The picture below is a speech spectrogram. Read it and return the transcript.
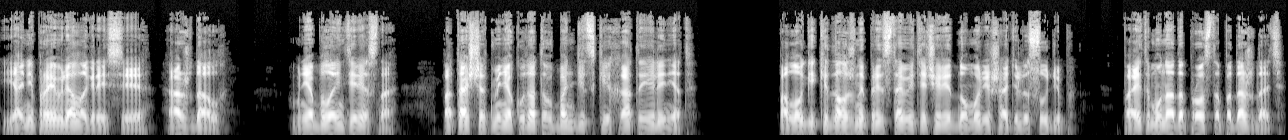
Я не проявлял агрессии, а ждал. Мне было интересно, потащат меня куда-то в бандитские хаты или нет. По логике должны представить очередному решателю судеб, поэтому надо просто подождать.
